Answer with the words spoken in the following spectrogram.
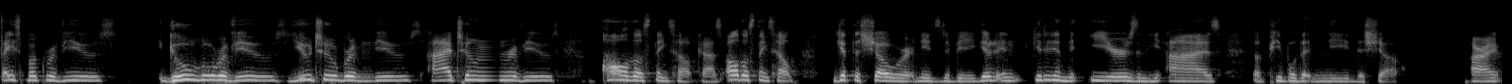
Facebook reviews, Google reviews, YouTube reviews, iTunes reviews, all those things help, guys. All those things help get the show where it needs to be. Get it in, get it in the ears and the eyes of people that need the show. All right.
